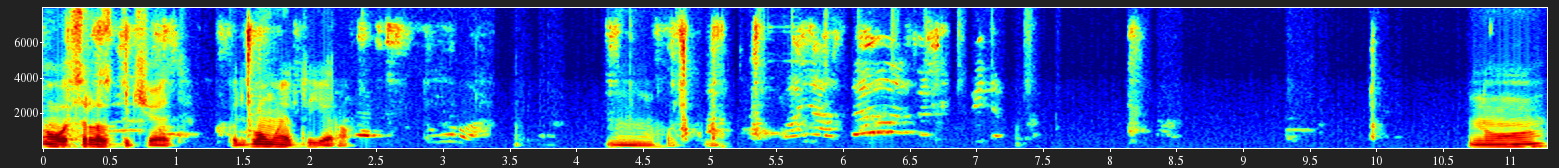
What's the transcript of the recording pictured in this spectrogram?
О, сразу отвечает. По-любому это Яра. М. Ну.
